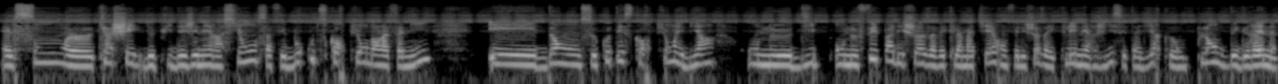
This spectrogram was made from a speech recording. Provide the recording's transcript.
elles sont euh, cachées depuis des générations, ça fait beaucoup de scorpions dans la famille, et dans ce côté scorpion, eh bien, on ne, dit, on ne fait pas les choses avec la matière, on fait les choses avec l'énergie, c'est-à-dire qu'on plante des graines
